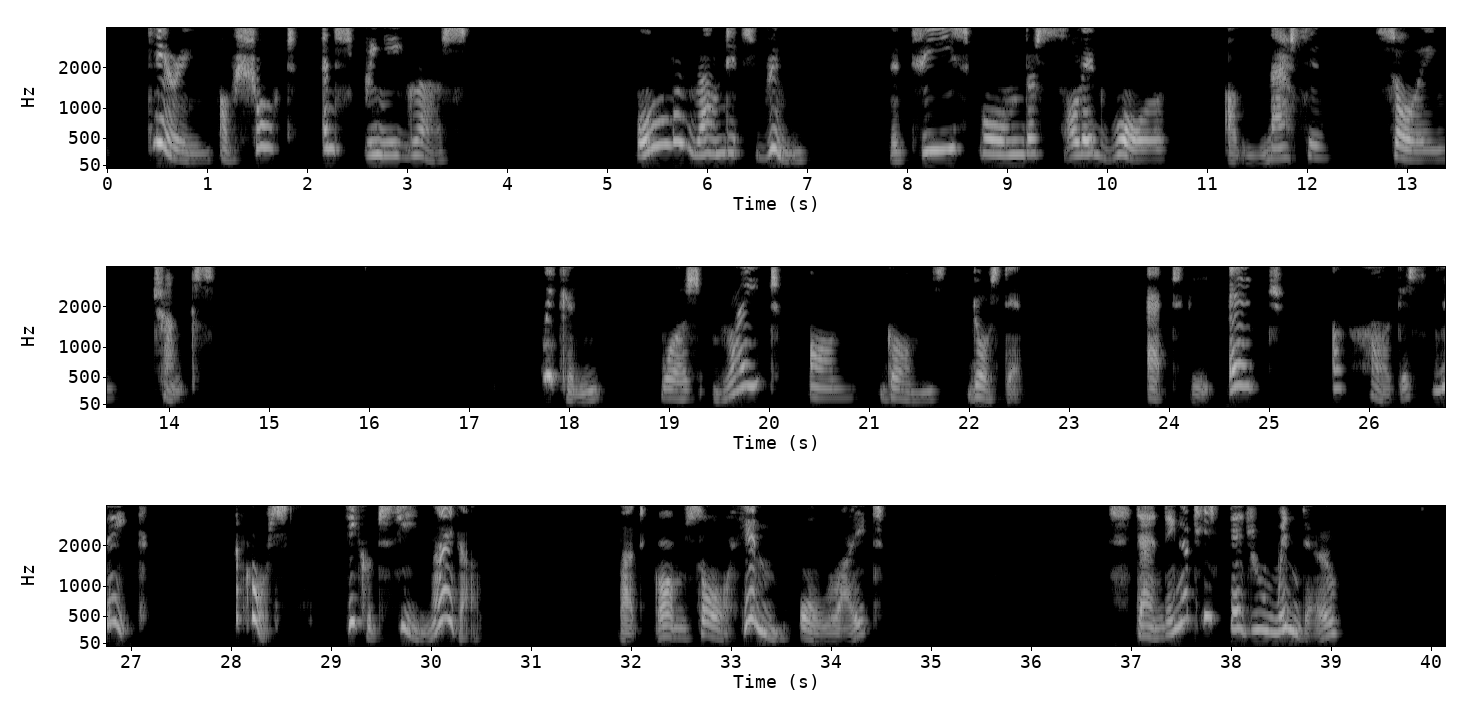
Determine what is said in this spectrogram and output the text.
clearing of short and springy grass. All around its rim, the trees formed a solid wall of massive, soaring trunks. Wiccan was right on Gom's doorstep, at the edge of Harga's Lake. Of course, he could see neither, but Gom saw him all right. Standing at his bedroom window,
